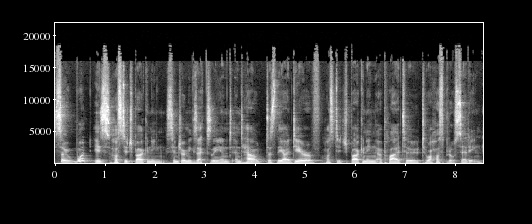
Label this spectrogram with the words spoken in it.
So, what is hostage bargaining syndrome exactly, and, and how does the idea of hostage bargaining apply to, to a hospital setting?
